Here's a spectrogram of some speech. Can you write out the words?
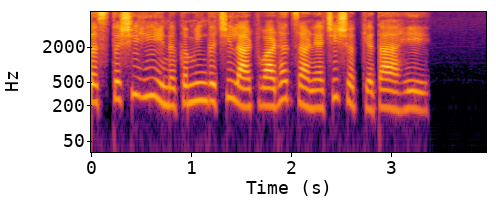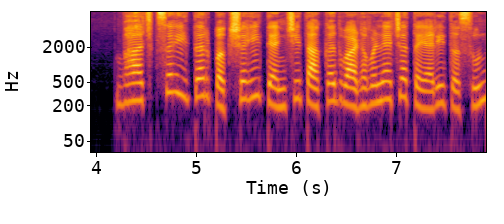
तसतशी ही इनकमिंगची लाट वाढत जाण्याची शक्यता आहे. भाजपसह इतर पक्षही त्यांची ताकद वाढवण्याच्या तयारीत असून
